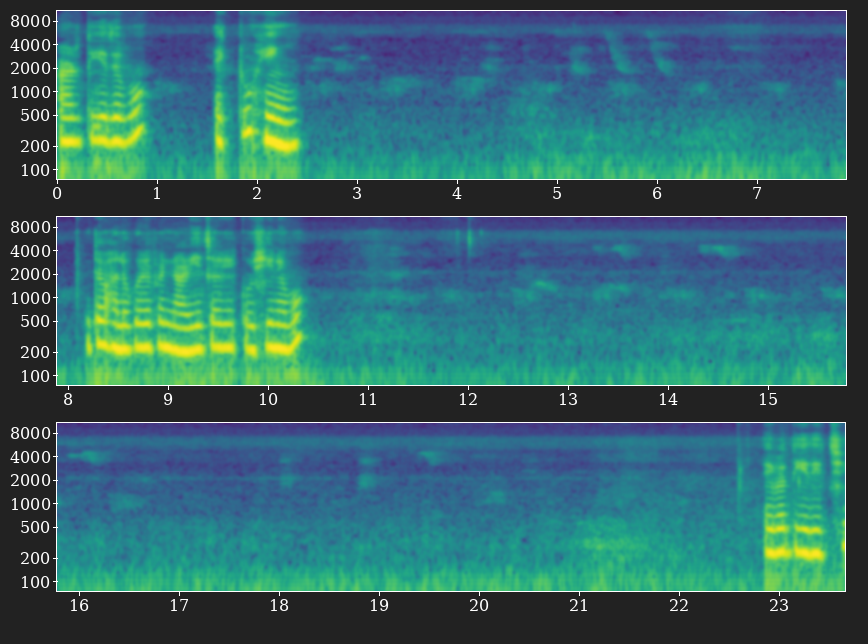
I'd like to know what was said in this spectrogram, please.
আর দিয়ে দেব একটু হিং। এটা ভালো করে এবার নাড়িয়ে চাড়িয়ে কষিয়ে নেব। এবার দিয়ে দিচ্ছি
